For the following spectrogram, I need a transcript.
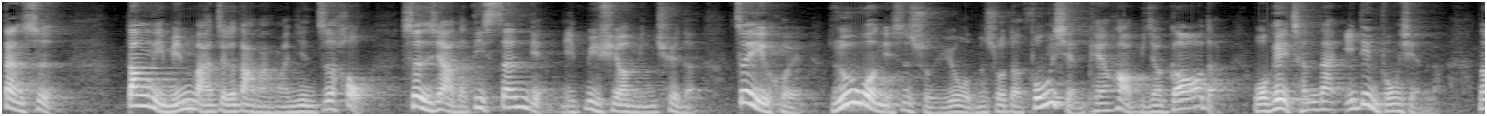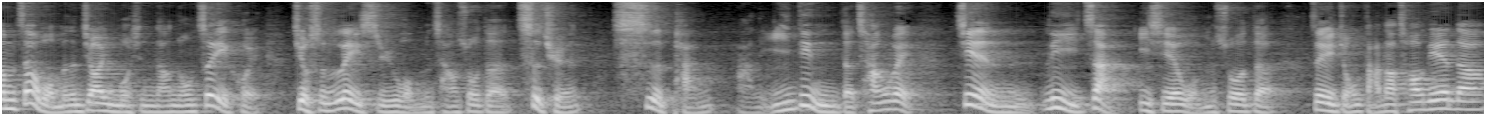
但是，当你明白这个大盘环境之后，剩下的第三点，你必须要明确的，这一回，如果你是属于我们说的风险偏好比较高的，我可以承担一定风险的。那么在我们的交易模型当中，这一回就是类似于我们常说的次权试盘啊，一定的仓位建立在一些我们说的这种打到超跌的、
